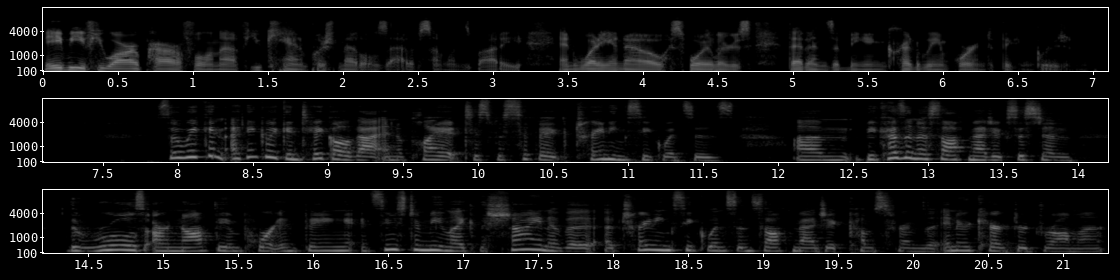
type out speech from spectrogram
maybe if you are powerful enough, you can push metals out of someone's body. And what do you know? Spoilers, that ends up being incredibly important to the conclusion. So we can, I think we can take all that and apply it to specific training sequences. Um, because in a soft magic system, the rules are not the important thing. It seems to me like the shine of a, a training sequence in soft magic comes from the inner character drama.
